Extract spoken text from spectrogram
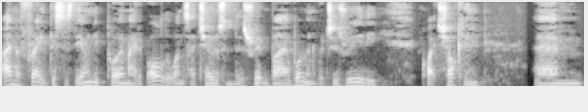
I'm afraid this is the only poem out of all the ones I've chosen that's written by a woman, which is really quite shocking. Um,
